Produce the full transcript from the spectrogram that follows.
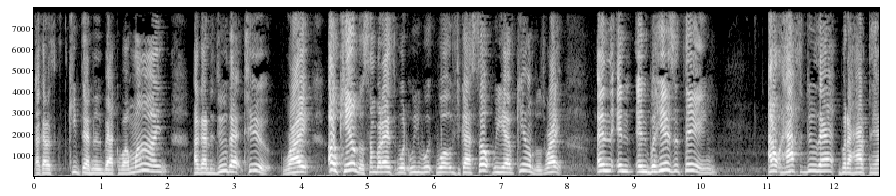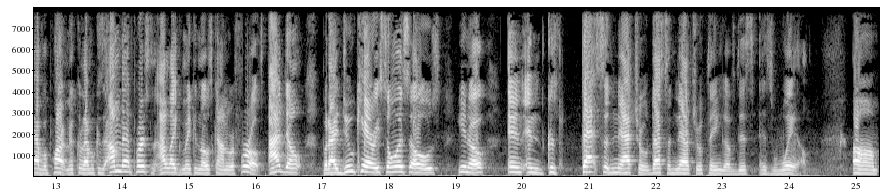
I gotta keep that in the back of my mind. I got to do that too, right? Oh, candles. Somebody asked, "What we well, if you got soap, we have candles, right?" And and and but here's the thing. I don't have to do that, but I have to have a partner because I'm that person. I like making those kind of referrals. I don't, but I do carry so and so's, you know, and and because that's a natural that's a natural thing of this as well um,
